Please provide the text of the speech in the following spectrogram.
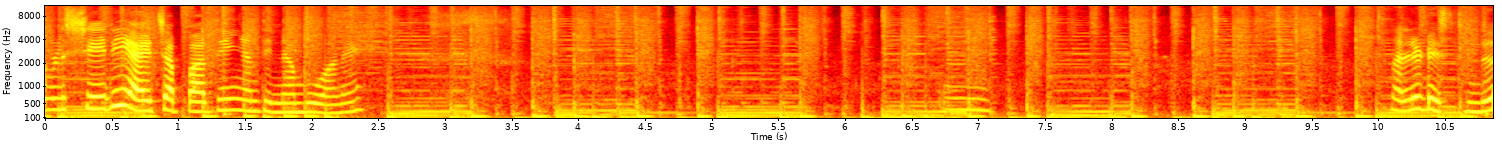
നമ്മൾ ശരിയായ ചപ്പാത്തി ഞാൻ തിന്നാൻ പോവാണേ. നല്ല ടേസ്റ്റ് ഉണ്ട്.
